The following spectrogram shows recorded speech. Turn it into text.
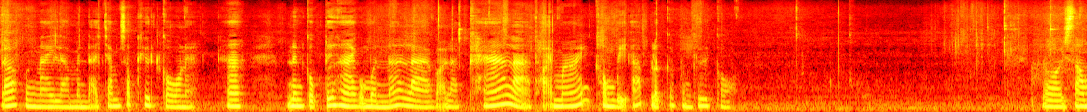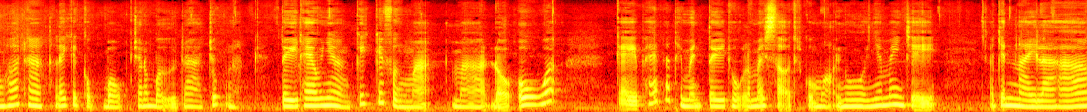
Đó phần này là mình đã chăm sóc cuticle nè ha nên cục thứ hai của mình đó là gọi là khá là thoải mái không bị áp lực cái phần cuticle rồi xong hết ha lấy cái cục bột cho nó bự ra chút nè. Tùy theo nha cái cái phần mà mà độ u á cái iPad á, thì mình tùy thuộc là mấy sở thích của mọi người nha mấy anh chị. Ở trên này là hả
